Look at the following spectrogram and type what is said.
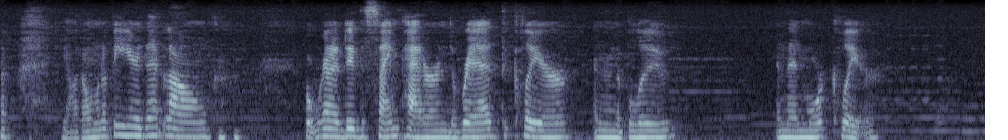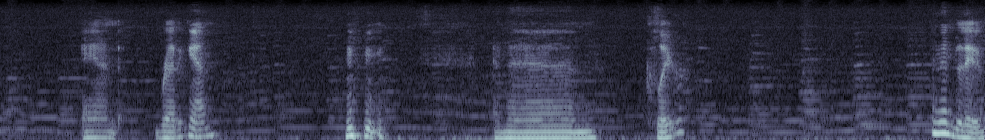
Y'all don't want to be here that long. but we're going to do the same pattern, the red, the clear, and then the blue, and then more clear. And red again. and then clear. And then blue.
